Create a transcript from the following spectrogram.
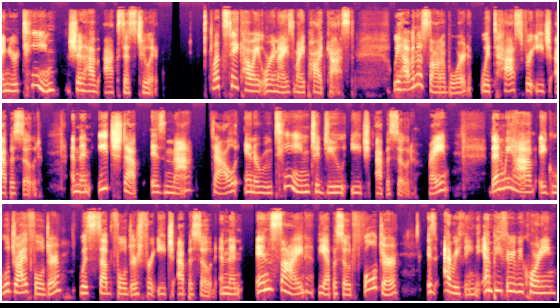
and your team should have access to it. Let's take how I organize my podcast. We have an Asana board with tasks for each episode. And then each step is mapped out in a routine to do each episode, right? Then we have a Google Drive folder with subfolders for each episode. And then inside the episode folder is everything the MP3 recording,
